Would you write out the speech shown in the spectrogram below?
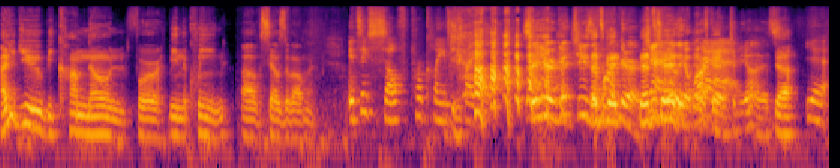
How did you become known for being the queen of sales development? It's a self-proclaimed title. So you're good. She's That's a good. marketer. That's She's good. really a marketer, Yeah. to be honest. Yeah. yeah,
